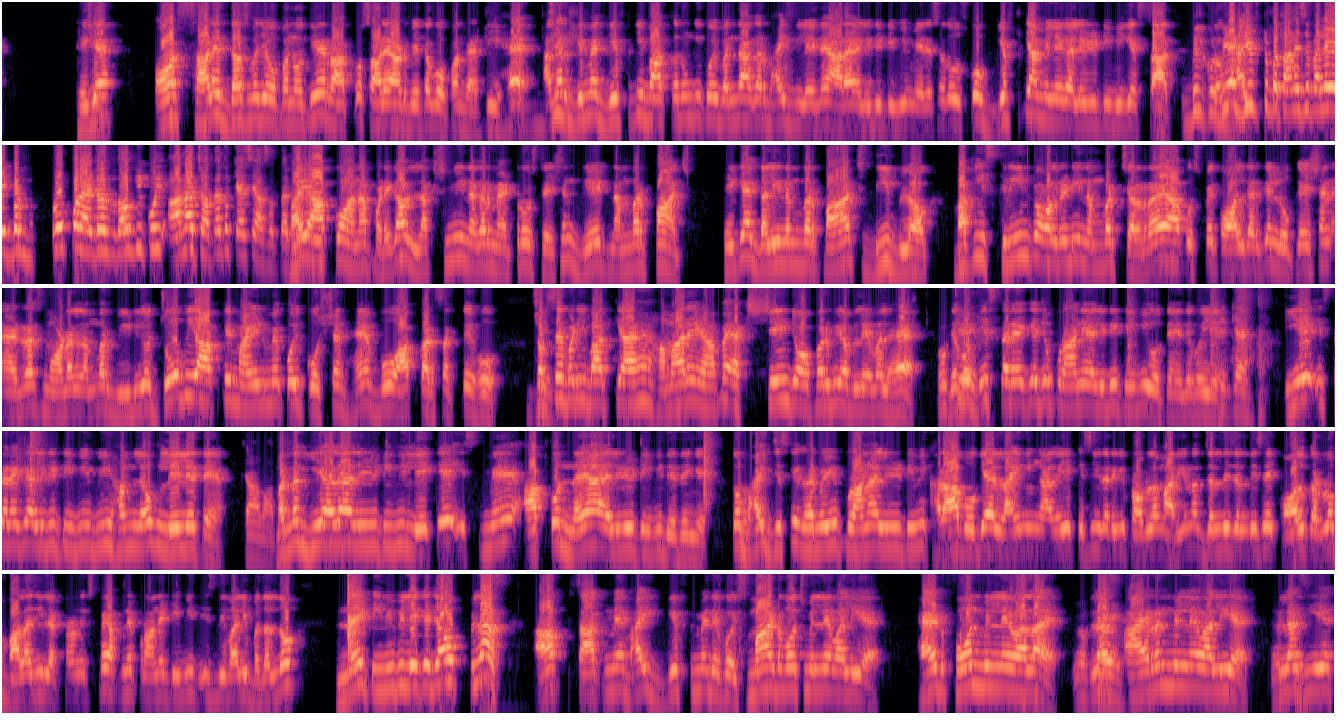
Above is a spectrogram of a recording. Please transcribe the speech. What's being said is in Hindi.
ठीक है? और साढ़े दस बजे ओपन होती है रात को साढ़े आठ बजे तक ओपन रहती है। अगर मैं गिफ्ट की बात करूँ कि कोई बंदा अगर भाई लेने आ रहा है एलईडी टीवी मेरे से तो उसको गिफ्ट क्या मिलेगा एलईडी टीवी के साथ? बिल्कुल तो भैया गिफ्ट बताने से पहले एक बार प्रॉपर एड्रेस बताओ कि कोई आना चाहता है तो कैसे आ सकता है? भाई आपको आना पड़ेगा Laxmi Nagar metro station gate number पाँच। ठीक है? गली नंबर पाँच डी ब्लॉक। बाकी स्क्रीन पे ऑलरेडी नंबर चल रहा है आप उस पर कॉल करके location address model number video जो भी आपके माइंड में कोई क्वेश्चन है वो आप कर सकते हो। सबसे बड़ी बात क्या है हमारे यहाँ पे एक्सचेंज ऑफ़र भी अवेलेबल है। देखो इस तरह के जो पुराने एलईडी टीवी होते हैं देखो ये। ठीक है। ये इस तरह के एलईडी टीवी भी हम लोग ले लेते हैं। क्या बात मतलब ये वाला एलईडी टीवी लेके इसमें आपको नया एलईडी टीवी दे देंगे। तो भाई जिसके घर में भी पुराना एलईडी टीवी खराब हो गया लाइनिंग आ गई है किसी तरह की प्रॉब्लम आ रही है ना जल्दी जल्दी से कॉल कर लो बालाजी इलेक्ट्रॉनिक्स पे अपने पुराने टीवी इस दिवाली बदल दो नए टीवी भी लेके जाओ प्लस आप साथ में भाई गिफ्ट में देखो स्मार्ट वॉच मिलने वाली है हेडफोन मिलने वाला है प्लस आयरन मिलने वाली है प्लस ये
